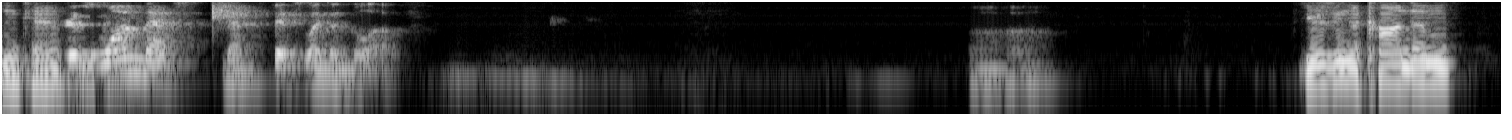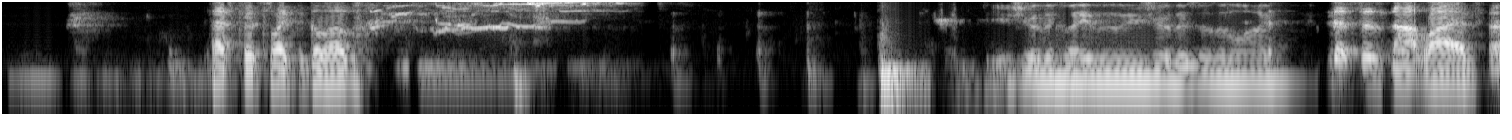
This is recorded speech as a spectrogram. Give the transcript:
Okay. There's one that's that fits like a glove. Uh-huh. Using a condom. That fits like a glove. You sure this? You sure this isn't live? This is not live. no,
